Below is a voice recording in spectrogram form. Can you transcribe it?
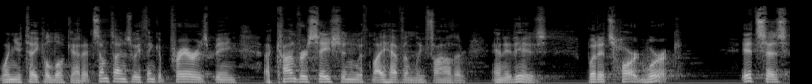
when you take a look at it. Sometimes we think of prayer as being a conversation with my heavenly father, and it is but it's hard work. It says,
